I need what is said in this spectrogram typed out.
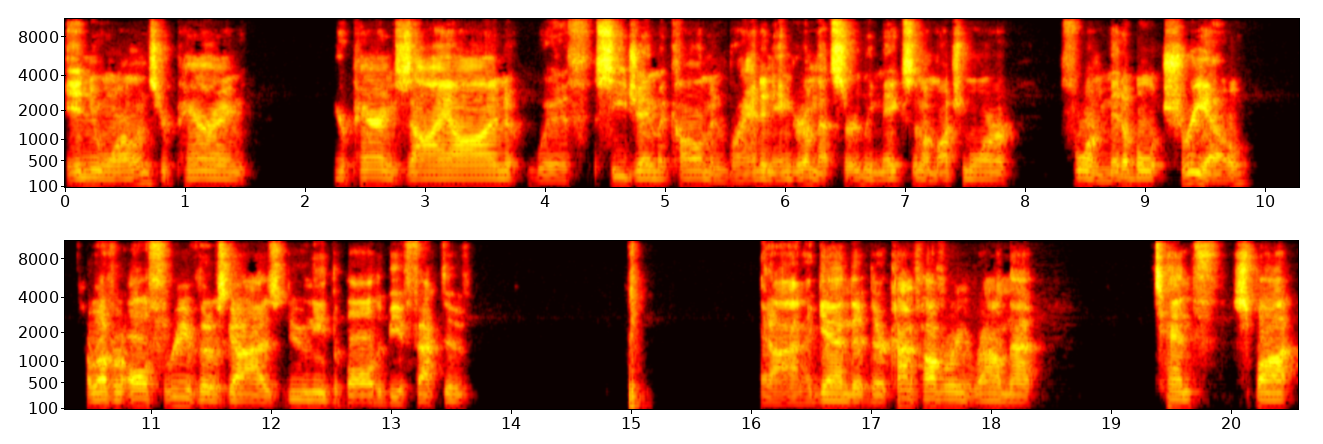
in New Orleans. You're pairing you're pairing Zion with CJ McCollum and Brandon Ingram. That certainly makes them a much more formidable trio. However, all three of those guys do need the ball to be effective. And, uh, and again, they're kind of hovering around that 10th spot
